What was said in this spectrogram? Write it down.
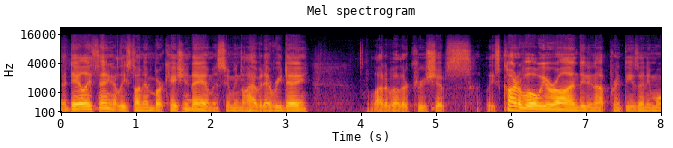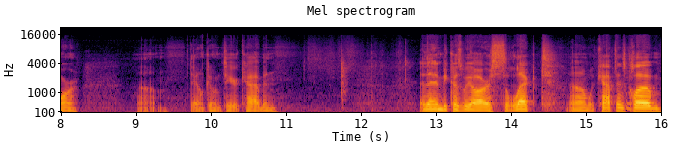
a daily thing, at least on embarkation day. I'm assuming they'll have it every day. A lot of other cruise ships, at least Carnival we were on, they do not print these anymore. Um, they don't give them to your cabin. And then because we are select um, with Captain's Club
